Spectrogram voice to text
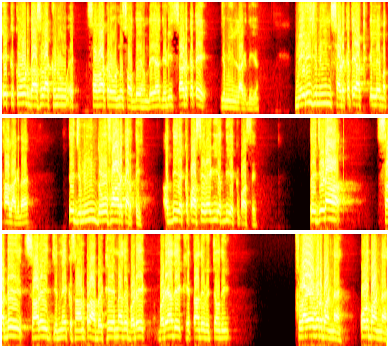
1 ਕਰੋੜ 10 ਲੱਖ ਨੂੰ, ਇੱਕ ਸਵਾ ਕਰੋੜ ਨੂੰ ਸੌਦੇ ਹੁੰਦੇ ਆ, ਜਿਹੜੀ ਸੜਕ ਤੇ ਜ਼ਮੀਨ ਲੱਗਦੀ ਆ। ਮੇਰੀ ਜ਼ਮੀਨ ਸੜਕ ਤੇ 8 ਕਿੱਲੇ ਮੱਥਾ ਲੱਗਦਾ ਤੇ ਜ਼ਮੀਨ ਦੋ ਫਾੜ ਕਰਤੀ। ਅੱਧੀ ਇੱਕ ਪਾਸੇ ਰਹਿ ਗਈ, ਅੱਧੀ ਇੱਕ ਪਾਸੇ। ਤੇ ਜਿਹੜਾ ਸਾਡੇ ਸਾਰੇ ਜਿੰਨੇ ਕਿਸਾਨ ਭਰਾ ਬੈਠੇ, ਇਹਨਾਂ ਦੇ ਬੜੇ ਬੜਿਆਂ ਦੇ ਖੇਤਾਂ ਦੇ ਵਿੱਚੋਂ ਦੀ ਫਲਾਈਓਵਰ ਬਣਨਾ ਪੁਲ ਬਣਨਾ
